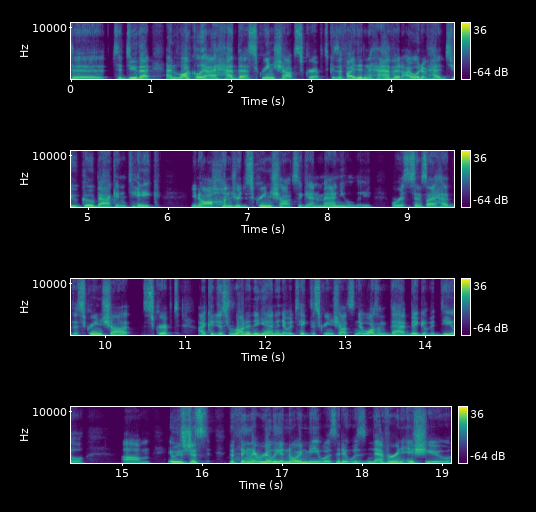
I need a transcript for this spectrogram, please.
to to do that. And luckily I had that screenshot script because if I didn't have it, I would have had to go back and take, you know, a hundred screenshots again manually. Whereas since I had the screenshot script, I could just run it again and it would take the screenshots and it wasn't that big of a deal. Um, it was just the thing that really annoyed me was that it was never an issue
